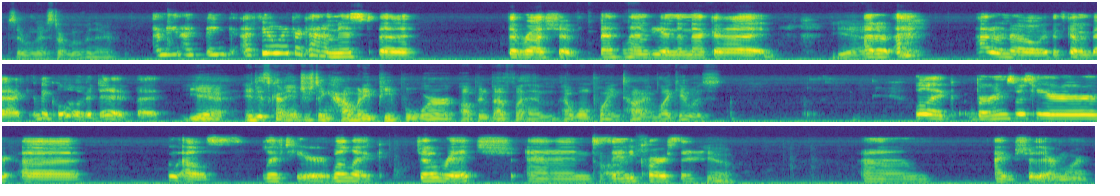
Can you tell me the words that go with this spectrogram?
Is everyone going to start moving there? I mean, I think I feel like I kind of missed the the rush of Bethlehem being the Mecca, and Yeah. I don't I don't know if it's coming back. It'd be cool if it did, but Yeah. It is kind of interesting how many people were up in Bethlehem at one point in time. Like it was. well, like Burns was here. Uh, who else lived here? Well, like Joe Rich and. Sandy Carson. Yeah. Um, I'm sure there are more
